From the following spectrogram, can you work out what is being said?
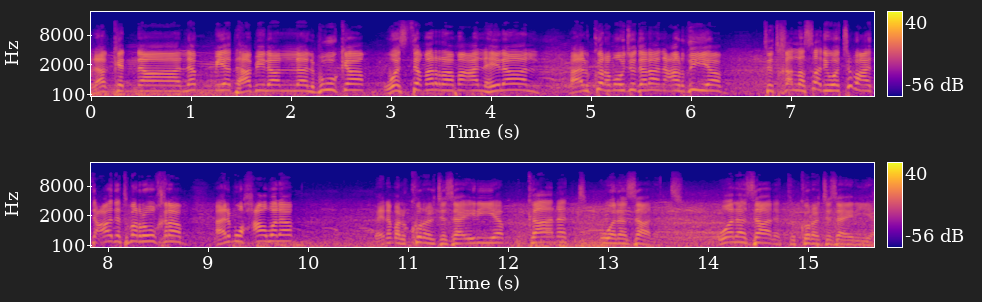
لكن لم يذهب إلى البوكا واستمر مع الهلال. الكرة موجودة الآن عرضية تتخلص هذه وتبعد عادت مرة أخرى. المحاولة بينما الكرة الجزائرية كانت ولا زالت ولا زالت الكرة الجزائرية.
